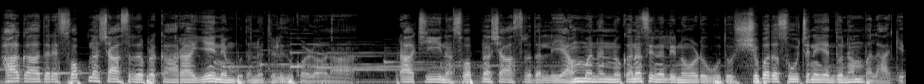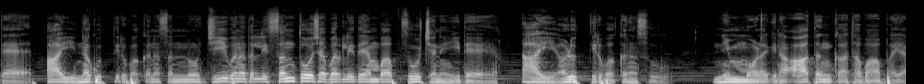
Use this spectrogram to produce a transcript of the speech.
ಹಾಗಾದರೆ ಸ್ವಪ್ನಶಾಸ್ತ್ರದ ಪ್ರಕಾರ ಏನೆಂಬುದನ್ನು ತಿಳಿದುಕೊಳ್ಳೋಣ. ಪ್ರಾಚೀನ ಸ್ವಪ್ನಶಾಸ್ತ್ರದಲ್ಲಿ ಅಮ್ಮನನ್ನು ಕನಸಿನಲ್ಲಿ ನೋಡುವುದು ಶುಭದ ಸೂಚನೆ ಎಂದು ನಂಬಲಾಗಿದೆ. ತಾಯಿ ನಗುತ್ತಿರುವ ಕನಸನ್ನು ಜೀವನದಲ್ಲಿ ಸಂತೋಷ ಬರಲಿದೆ ಎಂಬ ಸೂಚನೆ ಇದೆ. ತಾಯಿ ಅಳುತ್ತಿರುವ ಕನಸು, ನಿಮ್ಮೊಳಗಿನ ಆತಂಕ ಅಥವಾ ಭಯ,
